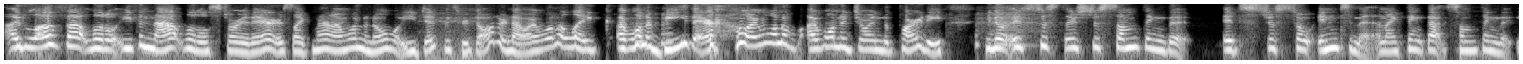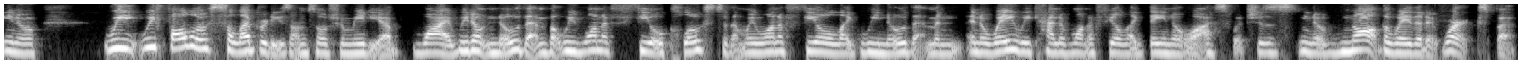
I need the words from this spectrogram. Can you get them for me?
I love that little, even that little story there is like, man, I want to know what you did with your daughter now. I want to like, I want to be there. I want to, I want to join the party. You know, it's just, there's just something that it's just so intimate. And I think that's something that, you know, we we follow celebrities on social media. Why? We don't know them but we want to feel close to them. We want to feel like we know them. And in a way we kind of want to feel like they know us which is you know not the way that it works but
